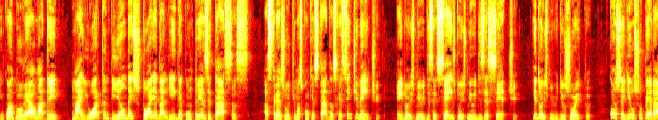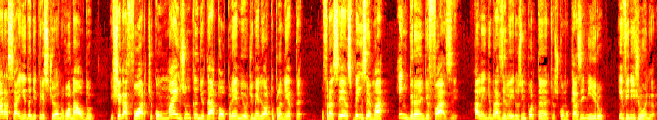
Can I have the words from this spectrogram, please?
Enquanto o Real Madrid maior campeão da história da liga com 13 taças, as três últimas conquistadas recentemente, em 2016, 2017 e 2018, conseguiu superar a saída de Cristiano Ronaldo e chega forte com mais um candidato ao prêmio de melhor do planeta, o francês Benzema, em grande fase, além de brasileiros importantes como Casimiro e Vini Júnior.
